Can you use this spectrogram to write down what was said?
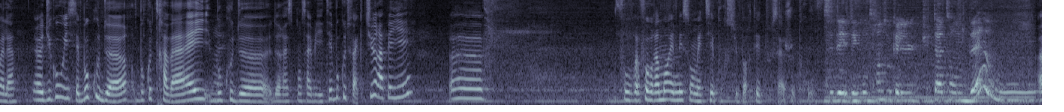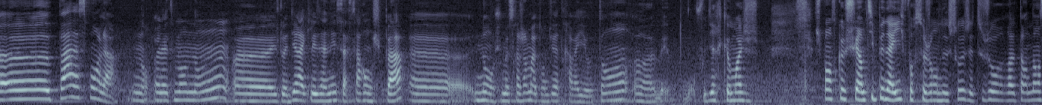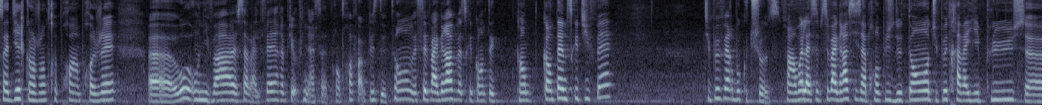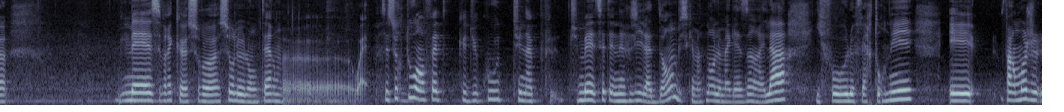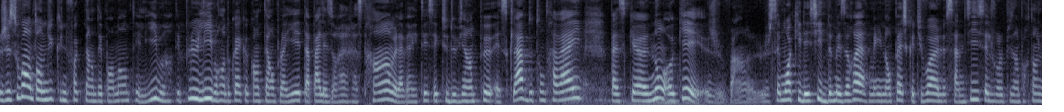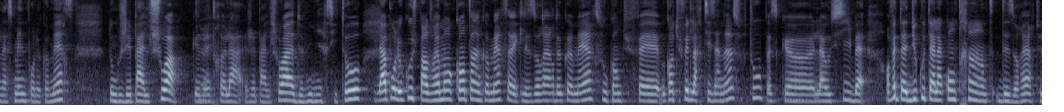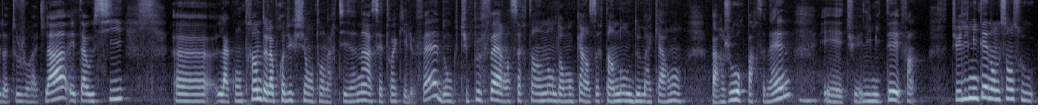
Voilà. Euh, du coup, oui, c'est beaucoup d'heures, beaucoup de travail, beaucoup de, de, responsabilités, beaucoup de factures à payer. Euh, faut, faut vraiment aimer son métier pour supporter tout ça, je trouve. C'est des, des, contraintes auxquelles tu t'attendais ou? Euh, Pas à ce point-là. Non, honnêtement non. Je dois dire avec les années, ça s'arrange pas. Non, je me serais jamais attendue à travailler autant. Mais bon, faut dire que moi, je, je, pense que je suis un petit peu naïve pour ce genre de choses. J'ai toujours tendance à dire quand j'entreprends un projet. Oh, on y va, ça va le faire, et puis au final, ça prend trois fois plus de temps, mais c'est pas grave parce que quand tu ce que tu fais, tu peux faire beaucoup de choses. Enfin voilà, c'est pas grave si ça prend plus de temps, tu peux travailler plus. Euh, mais c'est vrai que sur, sur le long terme, euh, ouais. C'est surtout en fait que du coup, tu, tu mets cette énergie là-dedans, puisque maintenant le magasin est là, il faut le faire tourner. Et Enfin, moi, j'ai souvent entendu qu'une fois que tu es indépendante, tu es libre. Tu es plus libre, en tout cas, que quand tu es employé, tu pas les horaires restreints. Mais la vérité, c'est que tu deviens un peu esclave de ton travail. Parce que non, ok, c'est moi qui décide de mes horaires, mais il n'empêche que tu vois, le samedi, c'est le jour le plus important de la semaine pour le commerce. Donc, j'ai pas le choix que d'être là. J'ai pas le choix de venir si tôt. Là, pour le coup, je parle vraiment quand tu as un commerce avec les horaires de commerce ou quand tu fais, quand tu fais de l'artisanat surtout, parce que là aussi, ben, en fait, du coup, tu as la contrainte des horaires, tu dois toujours être là. Et tu as aussi euh, la contrainte de la production. Ton artisanat, c'est toi qui le fais. Donc, tu peux faire un certain nombre, dans mon cas, un certain nombre de macarons par jour, par semaine. Mmh. Et tu es limité, enfin, tu es limité dans le sens où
